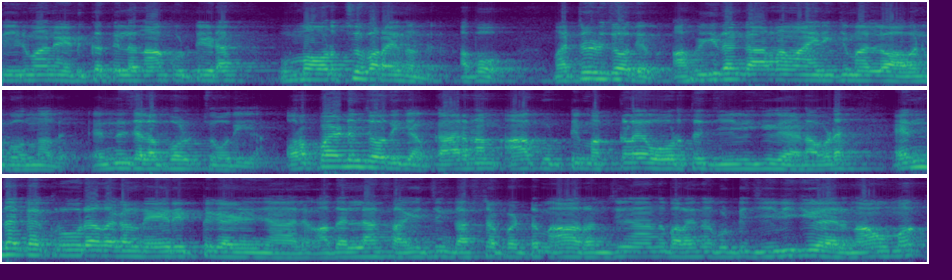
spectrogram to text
തീരുമാനം എടുക്കത്തില്ലെന്ന് ആ കുട്ടിയുടെ ഉമ്മ ഉറച്ചു പറയുന്നുണ്ട്. അപ്പോ മറ്റൊരു ചോദ്യം അഭീതം കാരണമായിരിക്കുമല്ലോ അവൻ കൊന്നത് എന്ന് ചിലപ്പോൾ ചോദിക്കാം. ഉറപ്പായിട്ടും ചോദിക്കാം കാരണം ആ കുട്ടി മക്കളെ ഓർത്ത് ജീവിക്കുകയാണ്. അവിടെ എന്തൊക്കെ ക്രൂരതകൾ നേരിട്ട് കഴിഞ്ഞാലും അതെല്ലാം സഹിച്ചും കഷ്ടപ്പെട്ടും ആ റംജിന എന്ന് പറയുന്ന കുട്ടി ജീവിക്കുകയായിരുന്നു. ആ ഉമ്മ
